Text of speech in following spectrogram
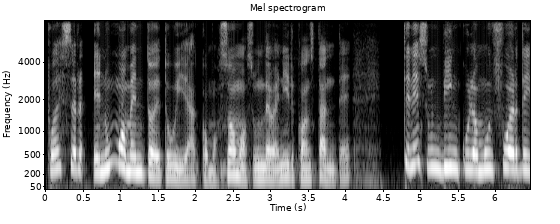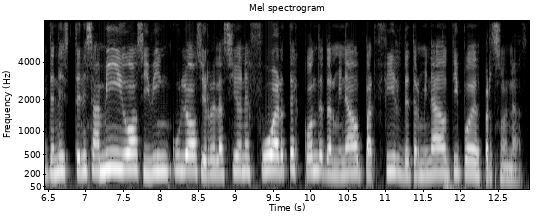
puede ser en un momento de tu vida, como somos un devenir constante, tenés un vínculo muy fuerte y tenés, tenés amigos y vínculos y relaciones fuertes con determinado perfil, determinado tipo de personas.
